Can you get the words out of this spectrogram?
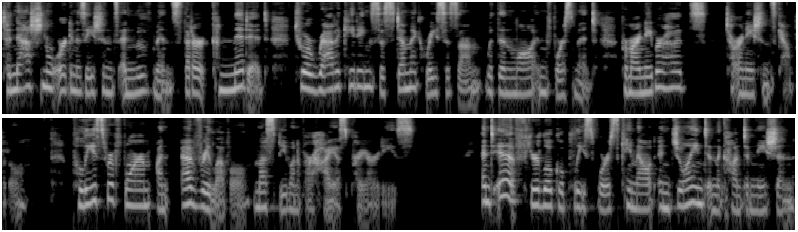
to national organizations and movements that are committed to eradicating systemic racism within law enforcement from our neighborhoods to our nation's capital. Police reform on every level must be one of our highest priorities. And if your local police force came out and joined in the condemnation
